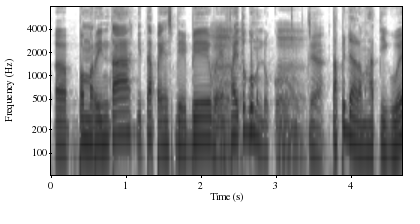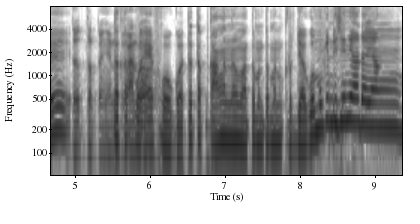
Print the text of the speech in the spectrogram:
eh, pemerintah kita PSBB, WFH itu gue mendukung. Hmm. Ya. Tapi dalam hati gue Tetep pengen tetap. WFO gue tetap kangen sama teman-teman kerja gue mungkin di sini ada yang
